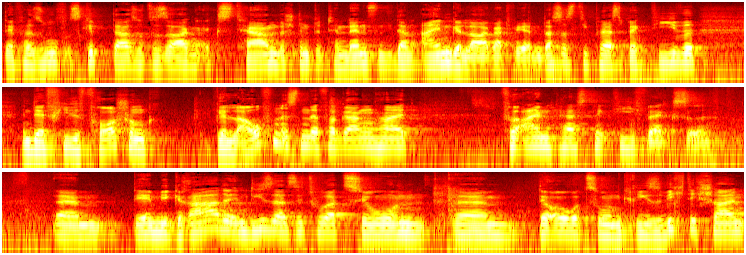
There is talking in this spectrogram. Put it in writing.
der Versuch, es gibt da sozusagen extern bestimmte Tendenzen, die dann eingelagert werden. Das ist die Perspektive, in der viel Forschung gelaufen ist in der Vergangenheit, für einen Perspektivwechsel, ähm, der mir gerade in dieser Situation ähm, der Eurozonenkrise wichtig scheint,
